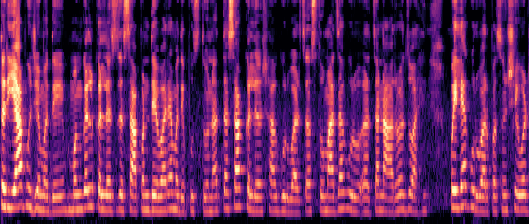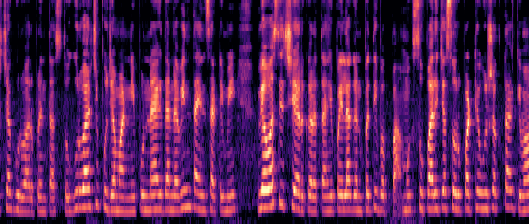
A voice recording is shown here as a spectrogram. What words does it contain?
तर या पूजेमध्ये मंगल कलश जसा आपण देवाऱ्यामध्ये पुजतो ना तसा कलश हा गुरुवारचा असतो. माझा गुरुवारचा नारळ जो आहे पहिल्या गुरुवारपासून शेवटच्या गुरुवारपर्यंत असतो. गुरुवारची पूजा मांडणी पुन्हा एकदा नवीन ताईंसाठी मी व्यवस्थित शेअर करत आहे. पहिला गणपती बाप्पा. मग सुपारीच्या स्वरूपात ठेवू शकता किंवा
